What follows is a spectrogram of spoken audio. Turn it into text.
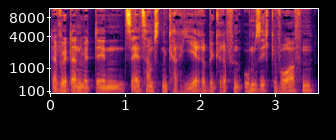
da wird dann mit den seltsamsten Karrierebegriffen um sich geworfen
